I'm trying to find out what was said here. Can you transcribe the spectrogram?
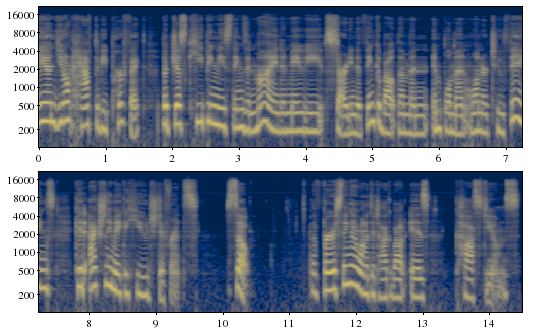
And you don't have to be perfect, but just keeping these things in mind and maybe starting to think about them and implement one or two things could actually make a huge difference. So, the first thing I wanted to talk about is costumes.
